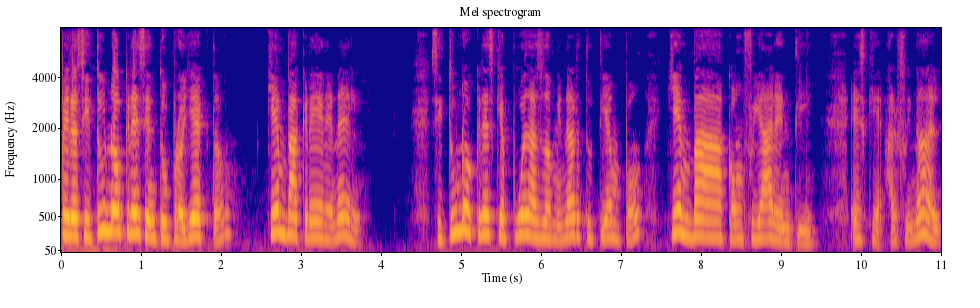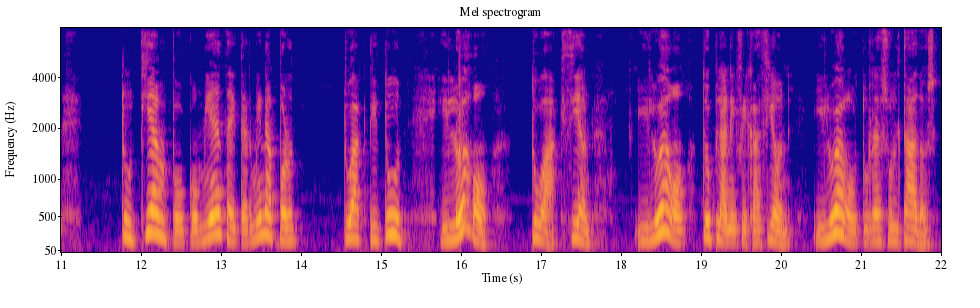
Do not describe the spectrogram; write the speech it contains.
Pero si tú no crees en tu proyecto, ¿quién va a creer en él? Si tú no crees que puedas dominar tu tiempo, ¿quién va a confiar en ti? Es que al final tu tiempo comienza y termina por tu actitud y luego tu acción y luego tu planificación y luego tus resultados,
